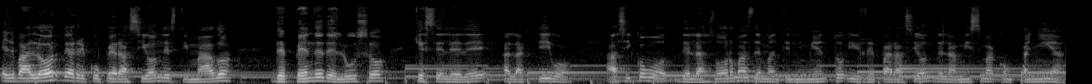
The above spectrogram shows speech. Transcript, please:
El valor de recuperación estimado depende del uso que se le dé al activo así como de las normas de mantenimiento y reparación de la misma compañía.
